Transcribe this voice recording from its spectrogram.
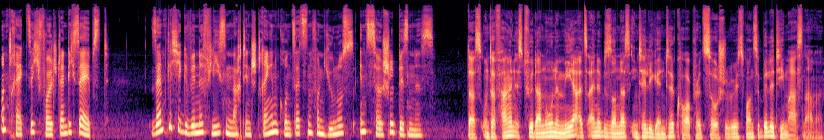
und trägt sich vollständig selbst. Sämtliche Gewinne fließen nach den strengen Grundsätzen von Yunus ins Social Business. Das Unterfangen ist für Danone mehr als eine besonders intelligente Corporate Social Responsibility Maßnahme.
